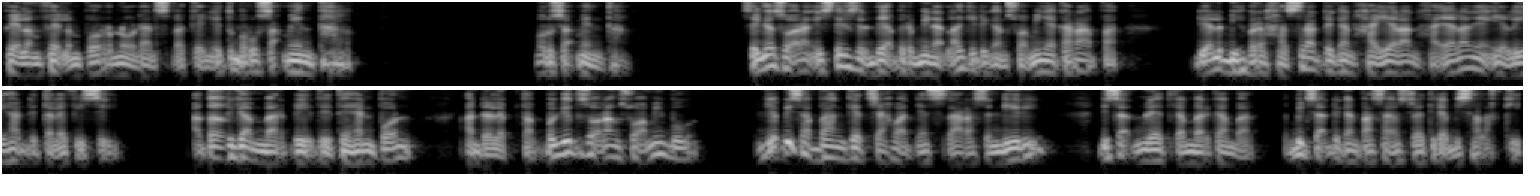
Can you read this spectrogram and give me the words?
Film-film porno dan sebagainya itu merusak mental. Merusak mental. Sehingga seorang istri sudah tidak berminat lagi dengan suaminya karena apa? Dia lebih berhasrat dengan khayalan-khayalan yang ia lihat di televisi. Atau digambar di, di, di handphone, ada laptop. Begitu seorang suami, Bu, dia bisa bangkit syahwatnya secara sendiri di saat melihat gambar-gambar. Tapi di saat dengan pasangan sudah tidak bisa lagi.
